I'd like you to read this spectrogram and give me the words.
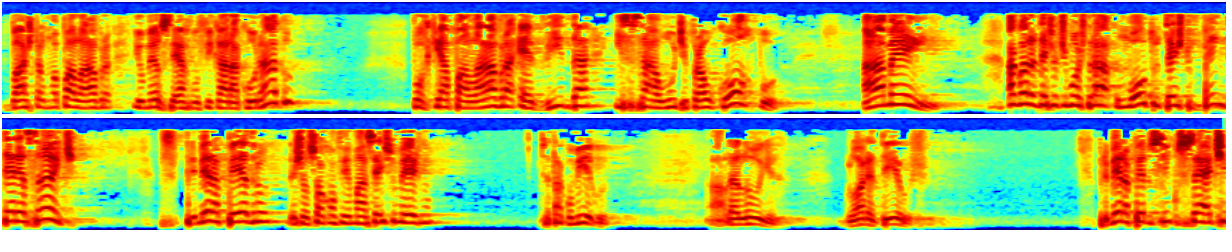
basta uma palavra e o meu servo ficará curado. Porque a palavra é vida e saúde para o corpo. Amém. Agora deixa eu te mostrar um outro texto bem interessante. 1 Pedro, deixa eu só confirmar se é isso mesmo. Você está comigo? Aleluia. Glória a Deus. 1 Pedro 5, 7.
